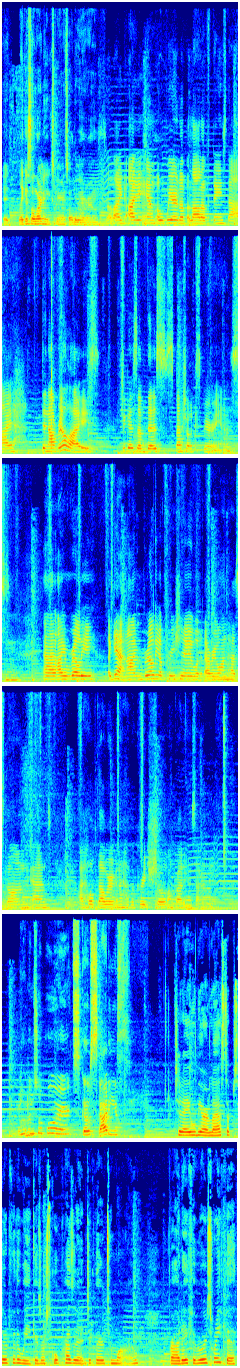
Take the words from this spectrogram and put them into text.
it like it's a learning experience all the way around. So like I am aware of a lot of things that I did not realize because of this special experience. Mm-hmm. And I really again I really appreciate what everyone has done and I hope that we're gonna have a great show on Friday and Saturday. Thank come you. and support. Go scotties Today will be our last episode for the week as our school president declared tomorrow, Friday, February 25th,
